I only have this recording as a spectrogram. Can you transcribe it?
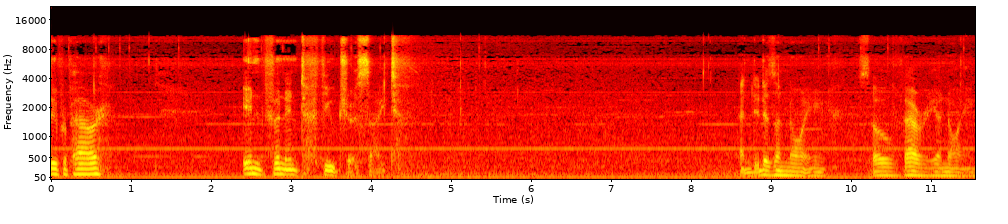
Superpower? Infinite future sight. And it is annoying. So very annoying.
